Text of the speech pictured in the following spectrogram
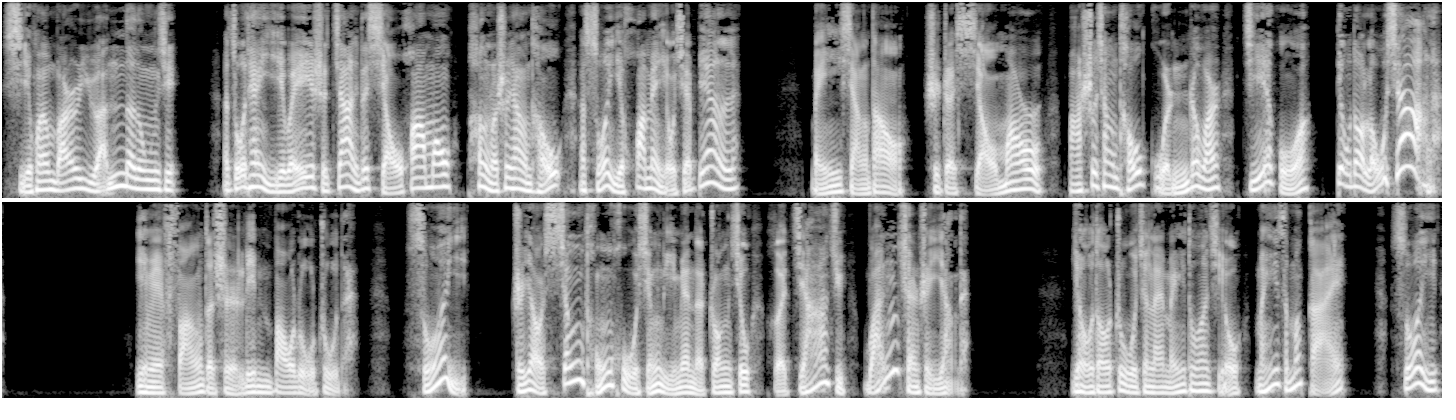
喜欢玩圆的东西。昨天以为是家里的小花猫碰了摄像头，所以画面有些变了。没想到是这小猫把摄像头滚着玩，结果掉到楼下了。因为房子是拎包入住的，所以。只要相同户型里面的装修和家具完全是一样的，又都住进来没多久，没怎么改，所以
